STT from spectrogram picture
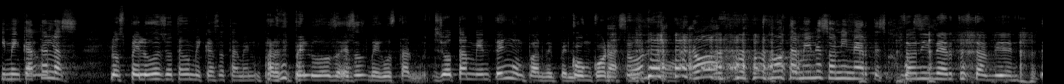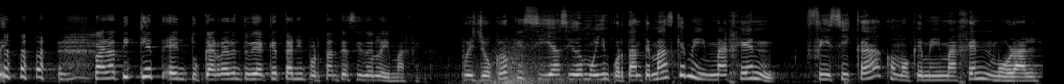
Y me encantan las, los peludos. Yo tengo en mi casa también un par de peludos, esos me gustan mucho. Yo también tengo un par de pelos. Con corazón. No, no, también son inertes. como Son inertes también. Para ti, ¿qué en tu carrera, en tu vida, qué tan importante ha sido la imagen? Pues yo creo que sí ha sido muy importante, más que mi imagen física, como que mi imagen moral,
